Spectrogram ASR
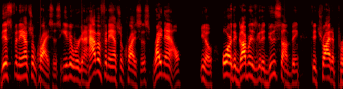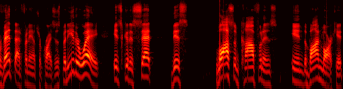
this financial crisis, either we're going to have a financial crisis right now, you know, or the government is going to do something to try to prevent that financial crisis. But either way, it's going to set this loss of confidence in the bond market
